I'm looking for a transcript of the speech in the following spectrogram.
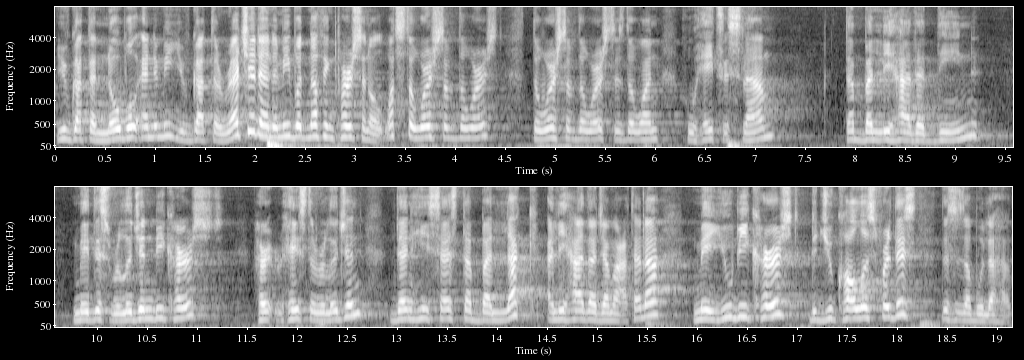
you've got the noble enemy, you've got the wretched enemy, but nothing personal. What's the worst of the worst? The worst of the worst is the one who hates Islam. تَبَّلِ هَذَا الدِّينِ May this religion be cursed hates the religion, then he says, Taballak alihada jama'atana, may you be cursed. Did you call us for this? This is Abu Lahab.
